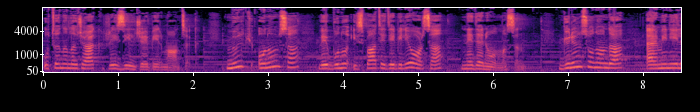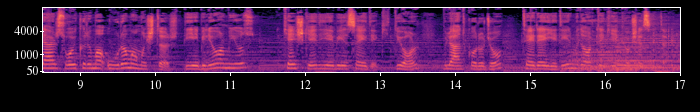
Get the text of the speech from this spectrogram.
utanılacak rezilce bir mantık. Mülk onunsa ve bunu ispat edebiliyorsa neden olmasın? Günün sonunda Ermeniler soykırıma uğramamıştır diyebiliyor muyuz? Keşke diyebilseydik, diyor Bülent Korucu, TR724'deki köşesinde.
